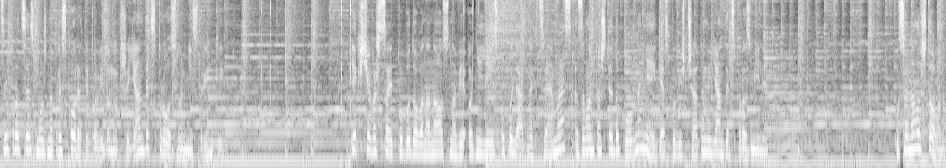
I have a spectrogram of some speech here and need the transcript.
Цей процес можна прискорити, повідомивши Яндекс про основні сторінки. Якщо ваш сайт побудовано на основі однієї з популярних CMS, завантажте доповнення, яке сповіщатиме Яндекс про зміни. Усе налаштовано.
